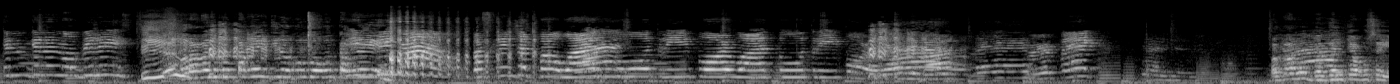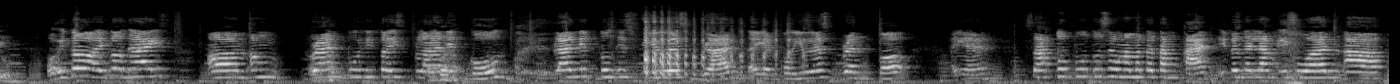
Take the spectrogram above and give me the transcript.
Ganun, ganun, no, bilis. Parang ka naman tangay. Ginagawa mo akong tangay. Hindi na! Pa-screenshot po. 1, 2, 3, 4, 1, 2, 3, 4. Ayan, diba? Perfect. Pag ako, gaganti ako sa'yo. O, ito, ito guys. Um, ang brand po nito is Planet Gold. Planet Gold is US brand. Ayan po, US brand po. Ayan. Sakto po to sa mga matatangkad. Ito na lang is one, ah,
